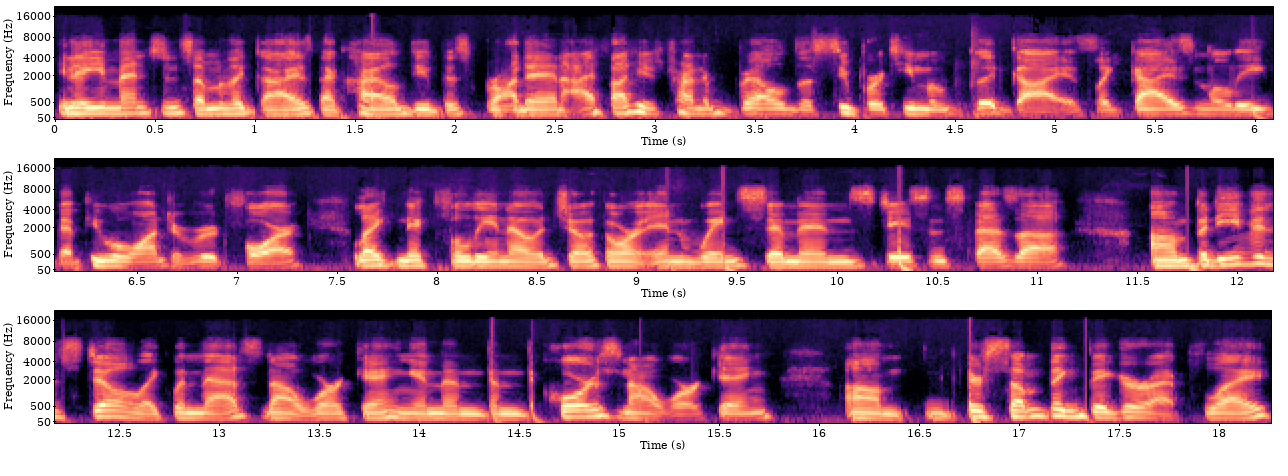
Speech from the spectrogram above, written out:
you know you mentioned some of the guys that kyle dubas brought in. I thought he was trying to build a super team of good guys like guys in the league that people want to root for like nick Foligno, joe thornton wayne simmons jason spezza. Um, but even still like when that's not working and then, then the core is not working um, there's something bigger at play.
